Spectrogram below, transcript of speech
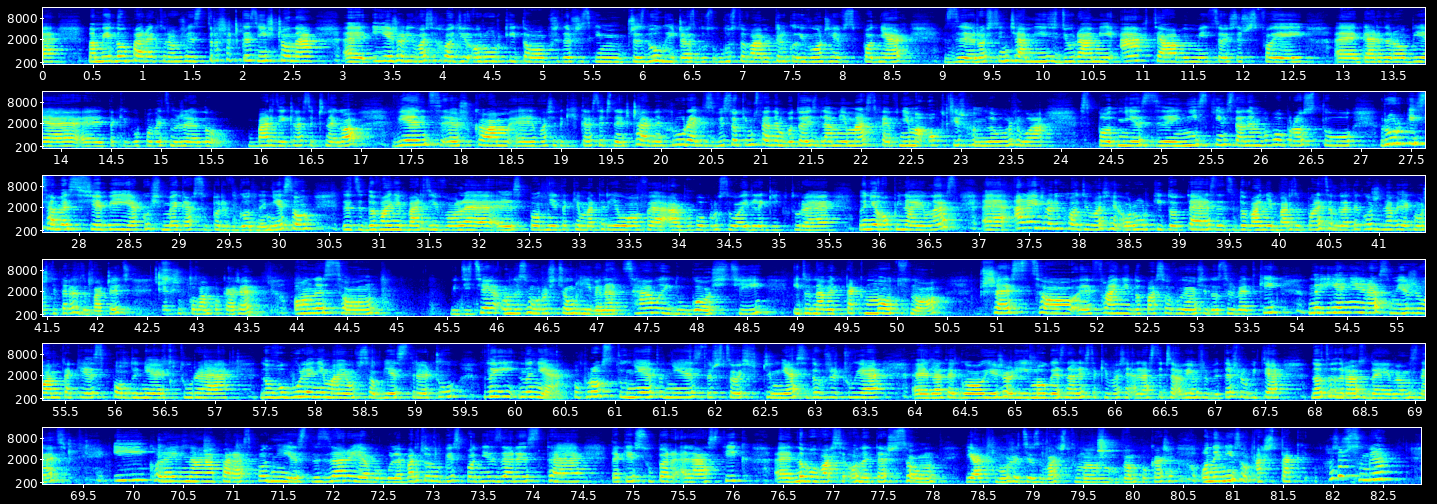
mam jedną parę, która już jest troszeczkę zniszczona e, i jeżeli właśnie chodzi o rurki, to przede wszystkim przez długi czas gus- gustowałam tylko i wyłącznie w spodniach z rozcięciami, z dziurami, a chciałabym mieć coś też w swojej e, garderobie, e, takiego powiedzmy, że no bardziej klasycznego, więc e, szukałam e, właśnie takich klasycznych czarnych rurek z wysokim stanem, bo to jest dla mnie must have, nie ma opcji, żebym założyła spodnie z niskim stanem, bo po prostu rurki same z siebie jakoś mega super wygodne nie są. Zdecydowanie bardziej wolę e, spodnie takie materiałowe albo po prostu wide które no nie opinają nas, ale jeżeli chodzi właśnie o rurki, to te zdecydowanie bardzo polecam, dlatego że nawet jak możecie teraz zobaczyć, jak szybko Wam pokażę, one są Widzicie, one są rozciągliwe na całej długości i to nawet tak mocno, przez co y, fajnie dopasowują się do sylwetki. No i ja nieraz mierzyłam takie spodnie, które no w ogóle nie mają w sobie streczu. No i no nie, po prostu nie, to nie jest też coś, w czym ja się dobrze czuję, e, dlatego jeżeli mogę znaleźć takie właśnie elastyczne, a wiem, że Wy też lubicie, no to od razu daję Wam znać. I kolejna para spodni jest z Zary. Ja w ogóle bardzo lubię spodnie z Zary, z te takie super elastic, e, no bo właśnie one też są, jak możecie zobaczyć, tu mam, Wam pokażę, one nie są aż tak, chociaż w sumie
